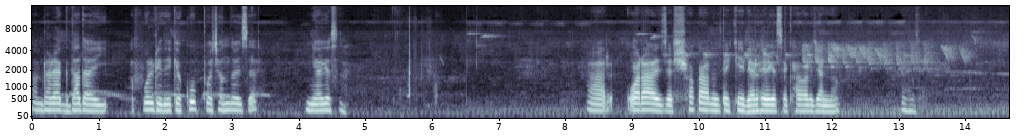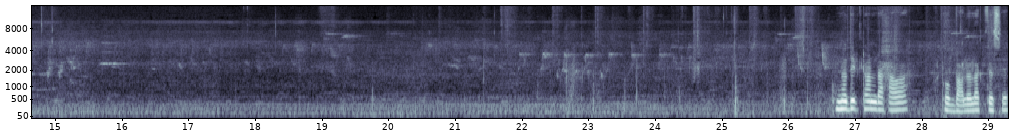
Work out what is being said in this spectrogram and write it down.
আমরা এক দাদা এই ফুলটি দেখে খুব পছন্দ হয়েছে, নিয়ে গেছে। আর ওরা এই যে সকাল থেকে বের হয়ে গেছে খাওয়ার জন্য। নদীর ঠান্ডা হাওয়া, খুব ভালো লাগতেছে।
